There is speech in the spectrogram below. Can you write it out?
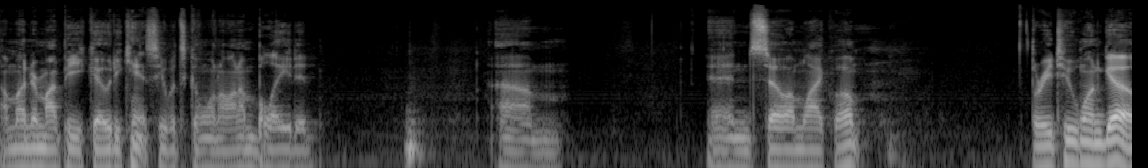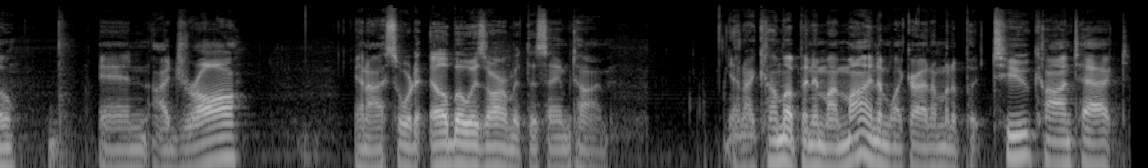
I'm under my P code. He can't see what's going on. I'm bladed. Um, and so I'm like, well, three, two, one, go. And I draw and I sort of elbow his arm at the same time. And I come up and in my mind, I'm like, all right, I'm going to put two contact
